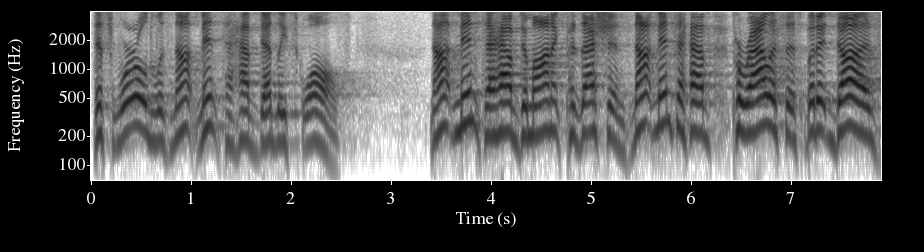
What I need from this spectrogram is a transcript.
This world was not meant to have deadly squalls not meant to have demonic possessions, not meant to have paralysis, but it does,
